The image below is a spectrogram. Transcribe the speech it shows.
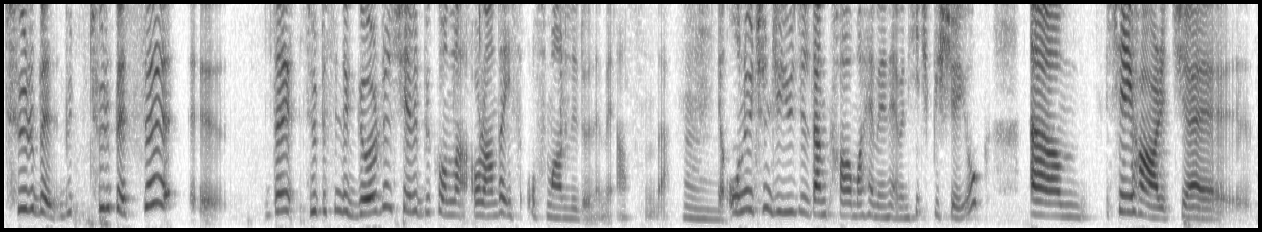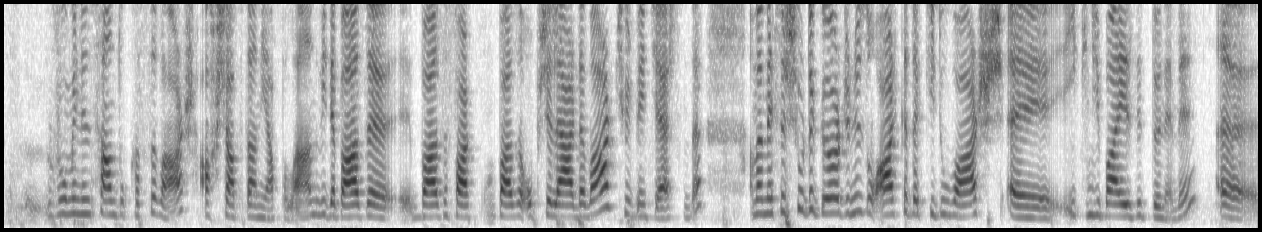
türbe türbesi e, de türbesinde gördüğünüz şeyler büyük oranda Osmanlı dönemi aslında. Hmm. Ya 13. yüzyıldan kalma hemen hemen hiçbir şey yok. Um, şey hariç e, Rumi'nin sandukası var, ahşaptan yapılan. Bir de bazı bazı fark bazı objeler de var türbe içerisinde. Ama mesela şurada gördüğünüz o arkadaki duvar e, ikinci Bayezid dönemi. E,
